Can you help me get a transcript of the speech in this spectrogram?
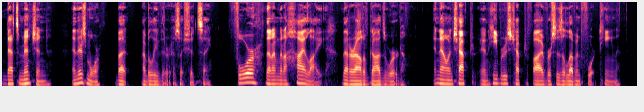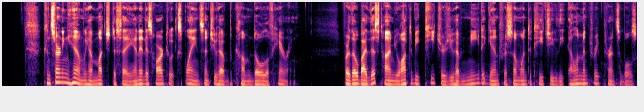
that's mentioned. And there's more, but I believe there is, I should say. Four that I'm going to highlight that are out of God's word. And now in chapter in Hebrews chapter 5 verses 11 14. Concerning him we have much to say, and it is hard to explain since you have become dull of hearing. For though by this time you ought to be teachers, you have need again for someone to teach you the elementary principles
